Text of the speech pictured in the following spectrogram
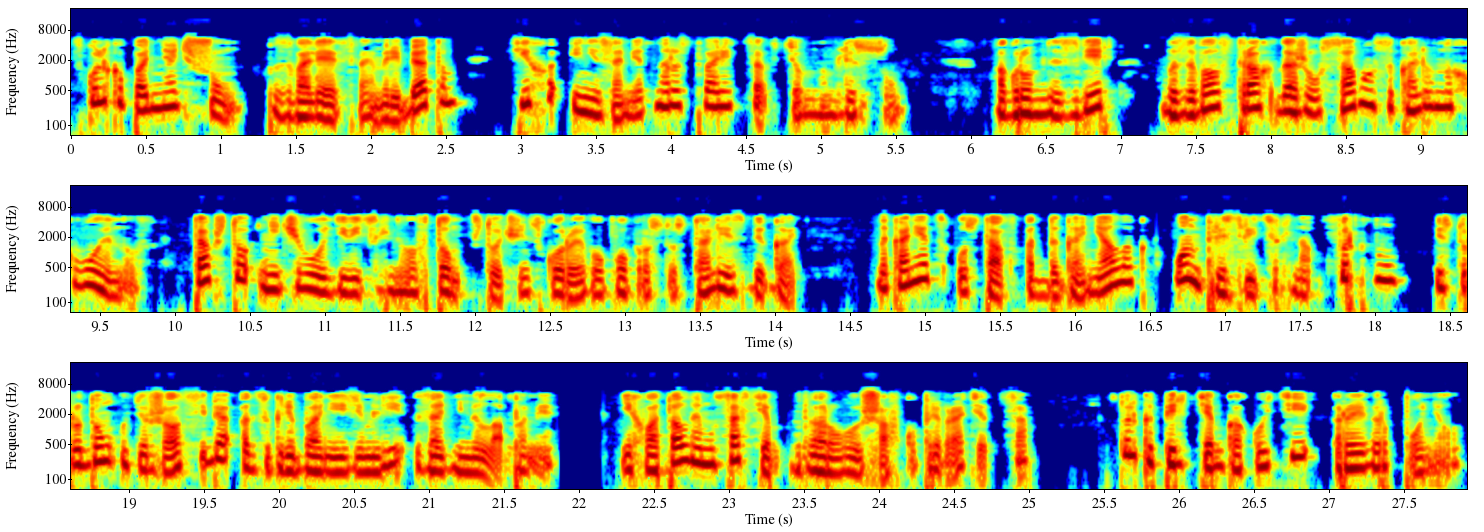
сколько поднять шум, позволяя своим ребятам тихо и незаметно раствориться в темном лесу. Огромный зверь вызывал страх даже у самых закаленных воинов, так что ничего удивительного в том, что очень скоро его попросту стали избегать. Наконец, устав от догонялок, он презрительно фыркнул и с трудом удержал себя от загребания земли задними лапами. Не хватало ему совсем в дворовую шавку превратиться. Только перед тем, как уйти, Рейвер понял.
